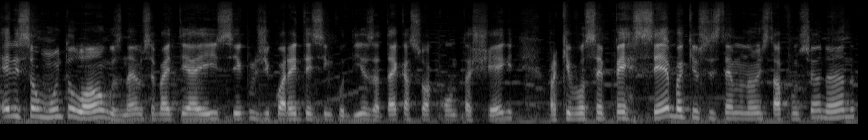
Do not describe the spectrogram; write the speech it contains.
eles são muito longos, né? Você vai ter aí ciclos de 45 dias até que a sua conta chegue, para que você perceba que o sistema não está funcionando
